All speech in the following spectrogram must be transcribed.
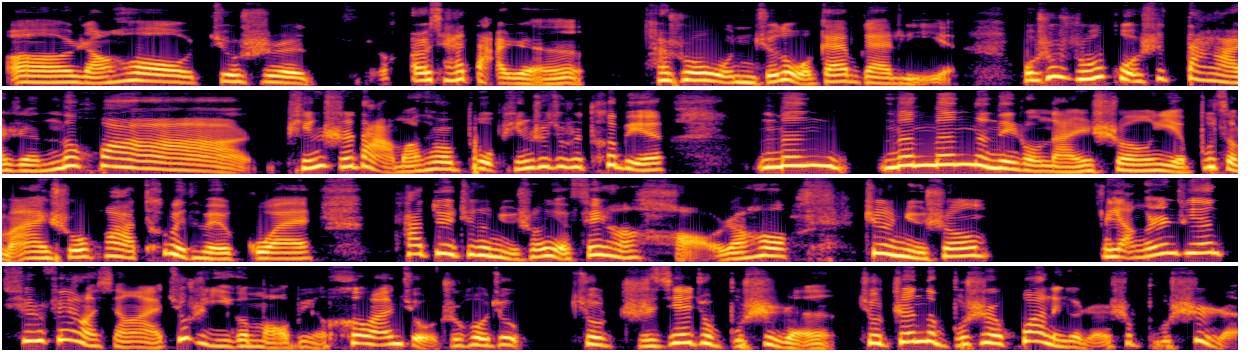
呃，然后就是而且还打人。他说我，你觉得我该不该离？我说，如果是打人的话，平时打吗？他说不，平时就是特别闷闷闷的那种男生，也不怎么爱说话，特别特别乖。他对这个女生也非常好，然后这个女生两个人之间其实非常相爱，就是一个毛病，喝完酒之后就就直接就不是人，就真的不是换了一个人，是不是人？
